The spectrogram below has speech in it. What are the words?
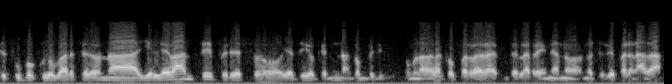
el Fútbol Club Barcelona y el Levante, pero eso ya te digo que en una competición como la de la Copa de la, de la Reina no, no sirve para nada.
